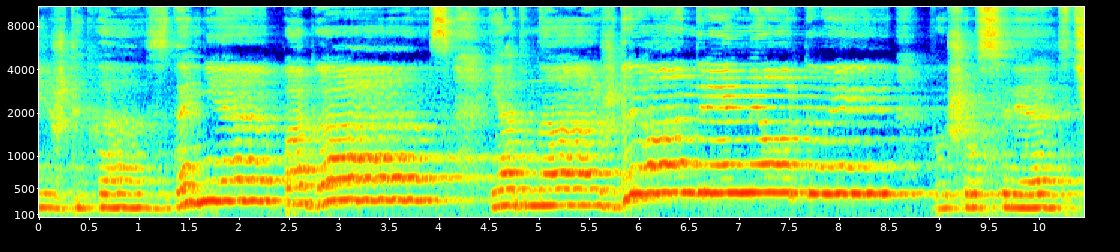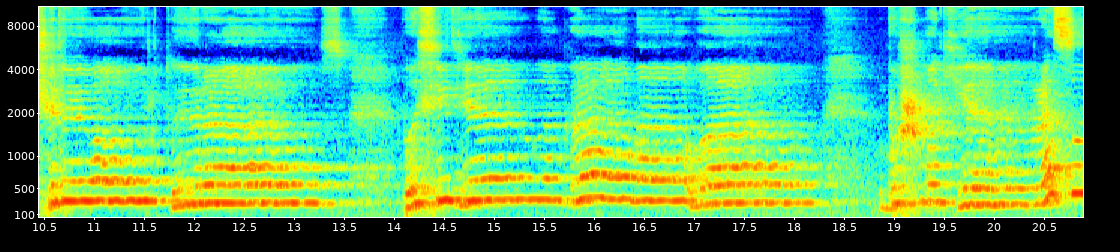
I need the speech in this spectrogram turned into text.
Трижды газ, да не погас, И однажды Андрей мертвый Вышел в свет четвертый раз. Посидела голова, в башмаке росла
